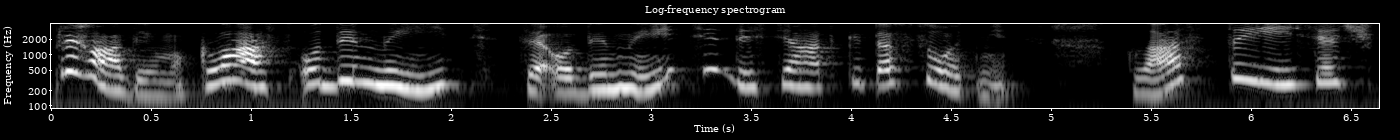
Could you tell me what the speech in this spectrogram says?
Пригадуємо, клас одиниць це одиниці, десятки та сотні. Клас тисяч,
